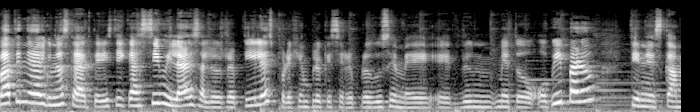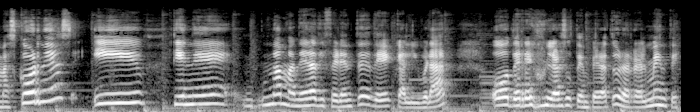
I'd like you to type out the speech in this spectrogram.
Va a tener algunas características similares a los reptiles, por ejemplo que se reproduce eh, de un método ovíparo, tiene escamas córneas y tiene una manera diferente de calibrar o de regular su temperatura realmente.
